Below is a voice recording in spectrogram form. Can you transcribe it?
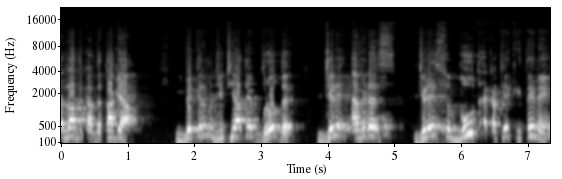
ਰੱਦ ਕਰ ਦਿੱਤਾ ਗਿਆ। ਬਿਕਰਮ ਜੀਠੀਆ ਦੇ ਵਿਰੁੱਧ ਜਿਹੜੇ ਐਵੀਡੈਂਸ ਜਿਹੜੇ ਸਬੂਤ ਇਕੱਠੇ ਕੀਤੇ ਨੇ,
